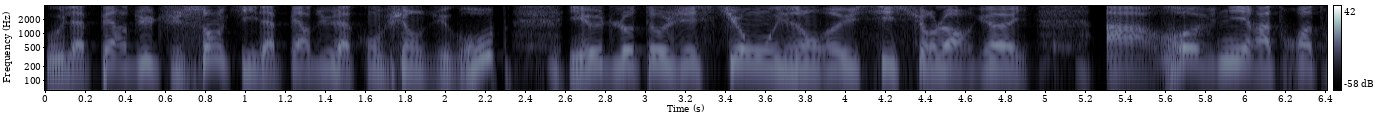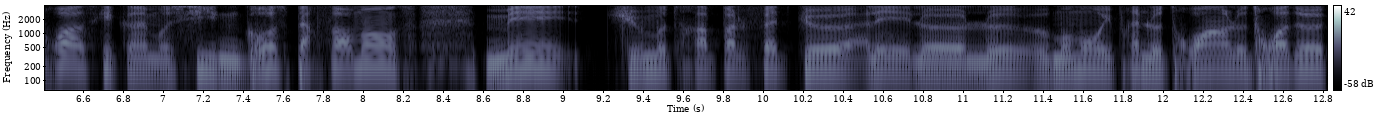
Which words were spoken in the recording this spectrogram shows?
où il a perdu. Tu sens qu'il a perdu la confiance du groupe. Il y a eu de l'autogestion. où Ils ont réussi sur l'orgueil à revenir à 3-3, ce qui est quand même aussi une grosse performance. Mais tu ne m'ôteras pas le fait que, allez, le, le- au moment où ils prennent le 3-1, le 3-2,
